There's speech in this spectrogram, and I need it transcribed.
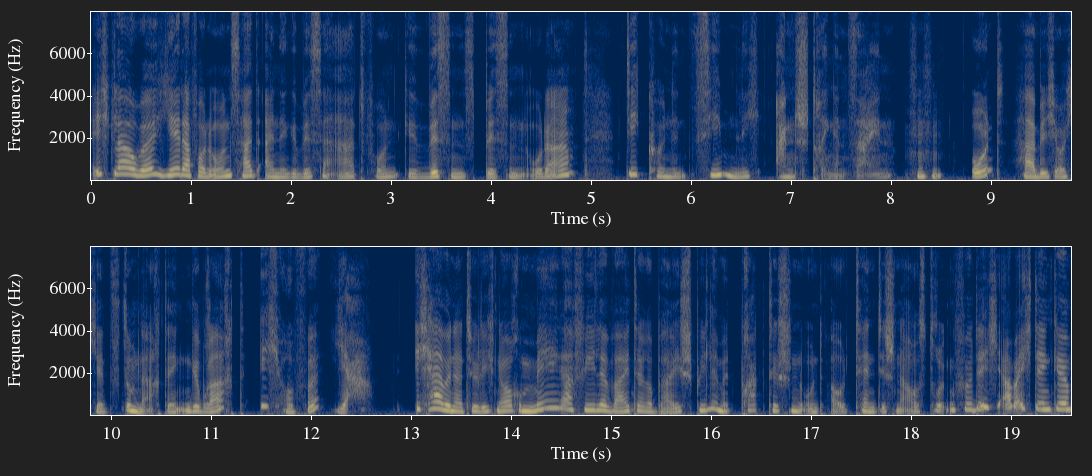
ich glaube, jeder von uns hat eine gewisse Art von Gewissensbissen, oder? Die können ziemlich anstrengend sein. Und habe ich euch jetzt zum Nachdenken gebracht? Ich hoffe, ja. Ich habe natürlich noch mega viele weitere Beispiele mit praktischen und authentischen Ausdrücken für dich, aber ich denke,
